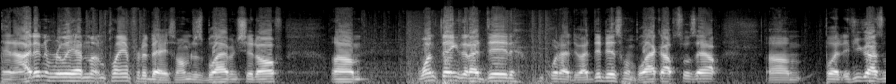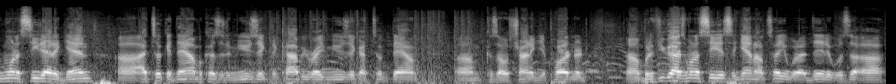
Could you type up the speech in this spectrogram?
And I didn't really have nothing planned for today, so I'm just blabbing shit off. Um, one thing that I did, what I do, I did this when Black Ops was out. Um, but if you guys want to see that again, uh, I took it down because of the music, the copyright music I took down because um, I was trying to get partnered. Uh, but if you guys want to see this again, I'll tell you what I did. It was a uh,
